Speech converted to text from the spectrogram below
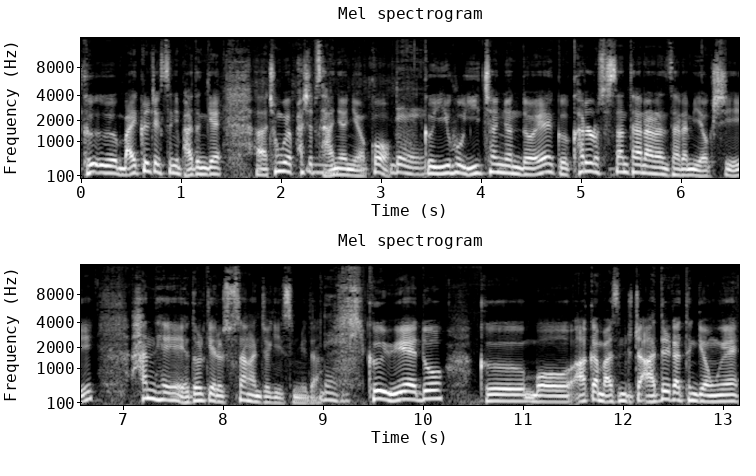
그 마이클 잭슨이 받은 게 1984년이었고 네. 그 이후 2000년도에 그 카를로스 산타나라는 사람이 역시 한 해에 8개를 수상한 적이 있습니다. 네. 그 외에도 그 뭐 아까 말씀드렸죠 아들 같은 경우에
